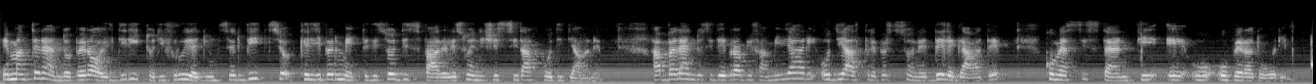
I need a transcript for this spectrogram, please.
e mantenendo però il diritto di fruire di un servizio che gli permette di soddisfare le sue necessità quotidiane, avvalendosi dei propri familiari o di altre persone delegate come assistenti e o operatori.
